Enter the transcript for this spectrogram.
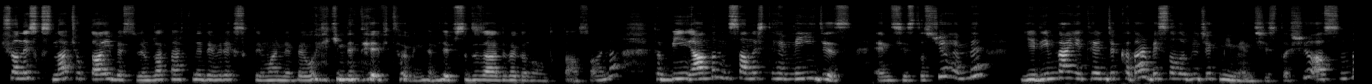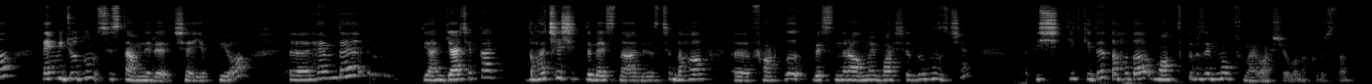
şu an eskisinden çok daha iyi besleniyorum. Zaten artık ne demir eksikliğim var ne B12 ne D vitamini. Hani hepsi düzeldi vegan olduktan sonra. Tabii bir yandan insanlar işte hem ne yiyeceğiz endişesi taşıyor hem de yediğimden yeterince kadar besin alabilecek miyim endişesi taşıyor. Aslında hem vücudun sistemleri şey yapıyor hem de yani gerçekten daha çeşitli beslendiğiniz için daha farklı besinler almaya başladığınız için iş gitgide daha da mantıklı bir zemine oturmaya başlıyor bana kalırsa.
